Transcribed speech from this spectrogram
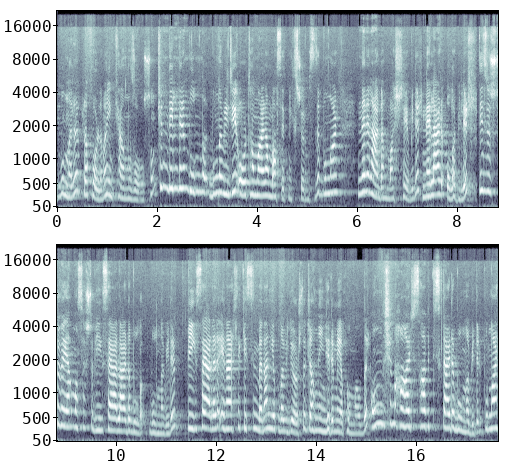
bunları raporlama imkanınız olsun. Şimdi delillerin buluna- bulunabileceği ortamlardan bahsetmek istiyorum size. Bunlar nerelerden başlayabilir? Neler olabilir? Dizüstü veya masaüstü bilgisayarlarda bul- bulunabilir. Bilgisayarlara enerjisi kesilmeden yapılabiliyorsa canlı inceleme yapılmalıdır. Onun dışında harici sabit disklerde bulunabilir. Bunlar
